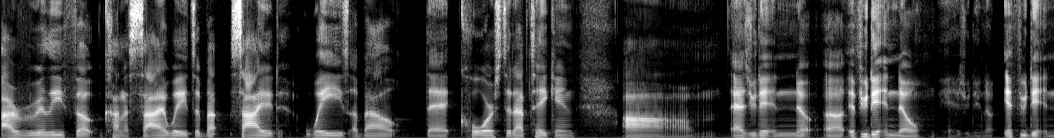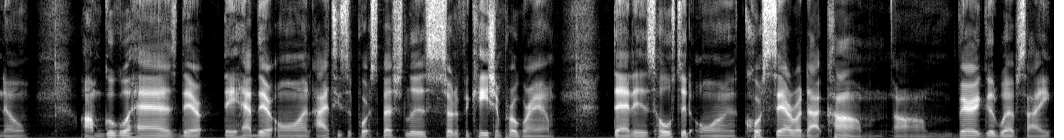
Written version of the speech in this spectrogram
I really felt kind of sideways about sideways about that course that I've taken. Um, as you didn't know, uh, if you didn't know, as you didn't know, if you didn't know, um, Google has their they have their own IT support specialist certification program that is hosted on Coursera.com. Um, very good website,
